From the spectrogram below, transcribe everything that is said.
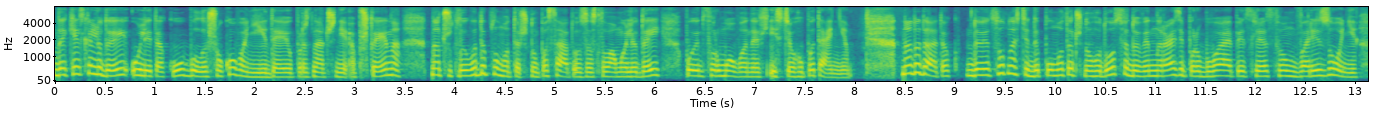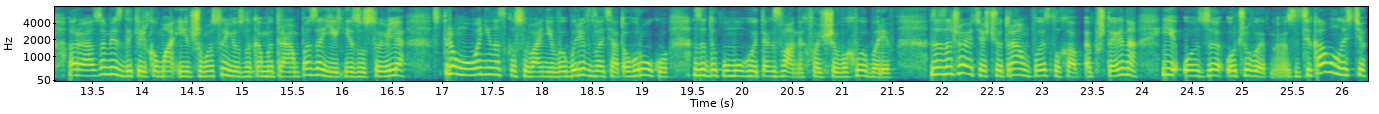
Декілька людей у літаку були шоковані ідеєю призначення Епштейна на чутливу дипломатичну посаду, за словами людей, поінформованих із цього питання. На додаток до відсутності дипломатичного досвіду він наразі перебуває під слідством в Аризоні разом із декількома іншими союзниками Трампа за їхні зусилля, спрямовані на скасування виборів 2020 року за допомогою так званих фальшивих виборів. Зазначається, що Трамп вислухав Епштейна і з очевидною зацікавленістю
